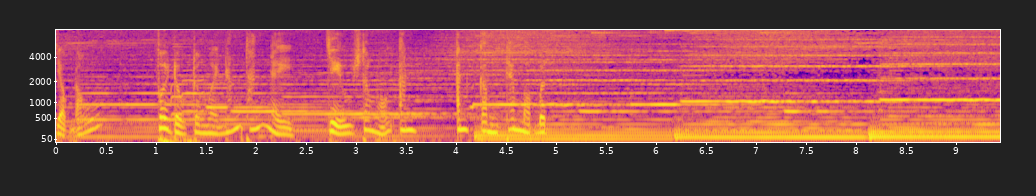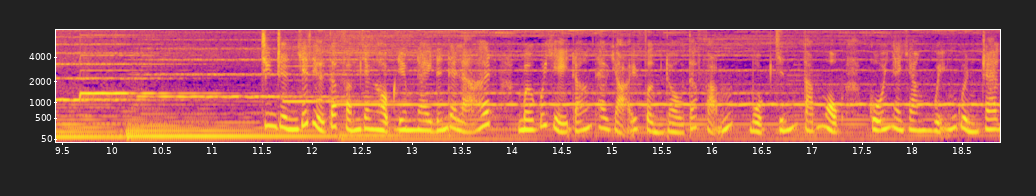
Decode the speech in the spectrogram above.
vào đấu. Phơi đầu trần ngoài nắng tháng này, chịu sao nổi anh, anh cầm theo mà bịch. Chương trình giới thiệu tác phẩm văn học đêm nay đến đây là hết. Mời quý vị đón theo dõi phần đầu tác phẩm 1981 của nhà văn Nguyễn Quỳnh Trang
